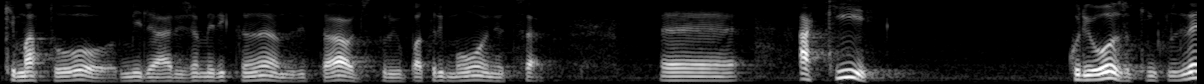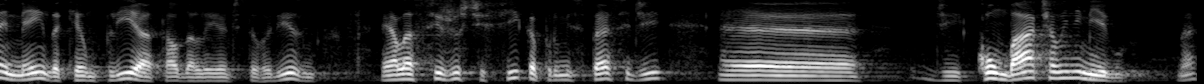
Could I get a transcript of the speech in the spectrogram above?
que matou milhares de americanos e tal, destruiu patrimônio, etc. É, aqui, curioso que inclusive a emenda que amplia a tal da lei antiterrorismo, ela se justifica por uma espécie de, é, de combate ao inimigo, né?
